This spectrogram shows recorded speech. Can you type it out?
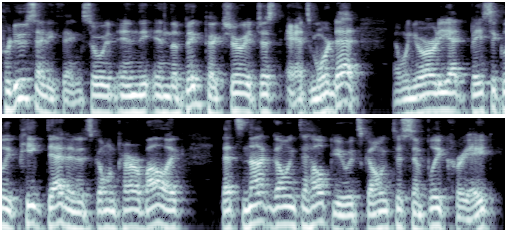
produce anything. So it, in the in the big picture, it just adds more debt. And when you're already at basically peak debt and it's going parabolic, that's not going to help you. It's going to simply create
